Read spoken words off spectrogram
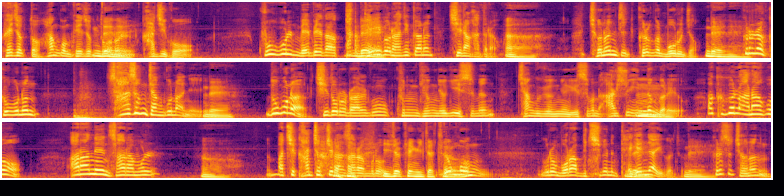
궤적도 항공 궤적도를 네네. 가지고 구글 맵에다 딱 네. 대입을 하니까는 지나가더라고. 요 아. 저는 저- 그런 걸 모르죠. 네, 네. 그러나 그분은 사성 장군 아니에요. 네. 누구나 지도를 알고 군 경력이 있으면 장구 경력이 있으면 알 수 있는 음. 거래요. 아 그걸 안 하고 알아낸 사람을 어. 마치 간첩질한 사람으로 이적 행위자처럼. 용공으로 몰아붙이면 되겠냐 이거죠. 네. 그래서 저는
